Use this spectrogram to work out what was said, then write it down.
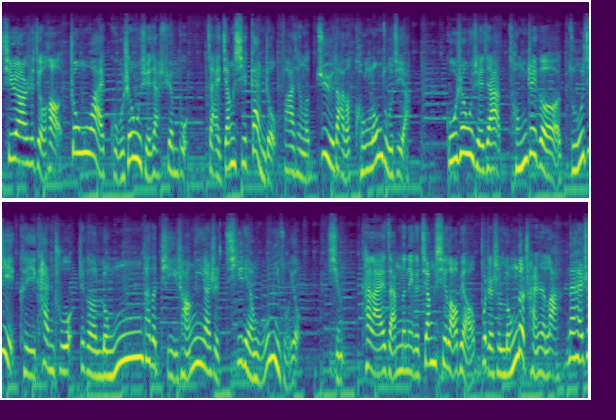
七月二十九号，中外古生物学家宣布，在江西赣州发现了巨大的恐龙足迹啊！古生物学家从这个足迹可以看出，这个龙它的体长应该是七点五米左右。行，看来咱们的那个江西老表不只是龙的传人啦，那还是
